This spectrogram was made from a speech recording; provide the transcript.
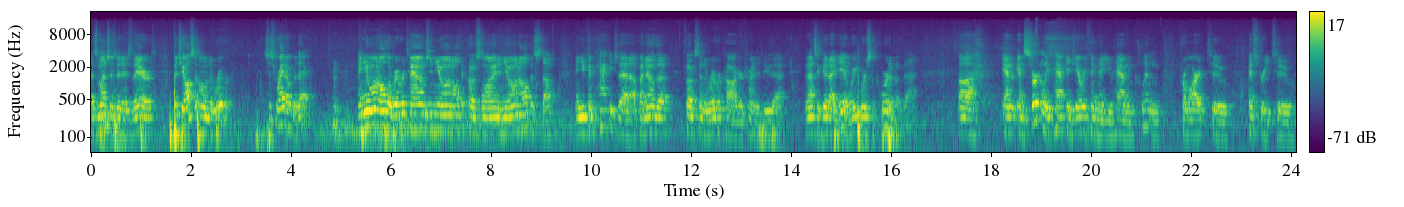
as much as it is theirs, but you also own the river. It's just right over there. And you own all the river towns, and you own all the coastline, and you own all this stuff, and you can package that up. I know the folks in the RiverCOG are trying to do that, and that's a good idea. We, we're supportive of that. Uh, and, and certainly package everything that you have in Clinton, from art to history to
